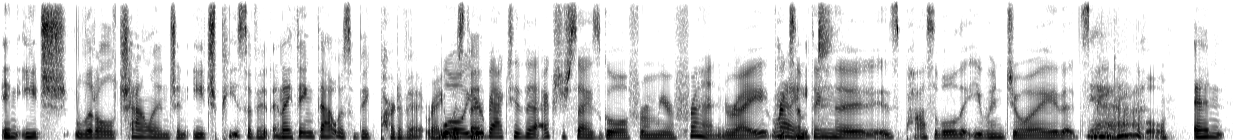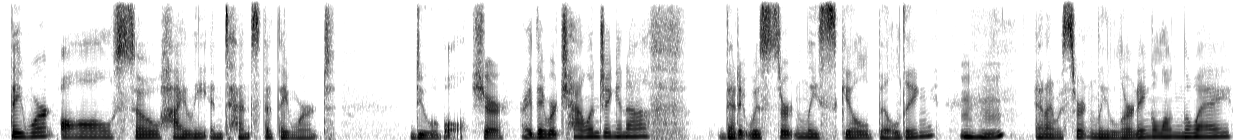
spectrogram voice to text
in each little challenge and each piece of it. And I think that was a big part of it, right? Well, that, you're back to the exercise goal from your friend, right? Pick right. something that is possible that you enjoy that's yeah. maintainable. And they weren't all so highly intense that they weren't doable. Sure. Right? They were challenging enough that it was certainly skill building. Mm-hmm. And I was certainly learning along the way.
